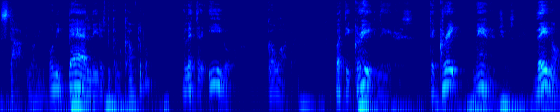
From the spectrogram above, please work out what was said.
stop learning. Only bad leaders become comfortable and let their ego go up. But the great leaders, the great managers, they know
